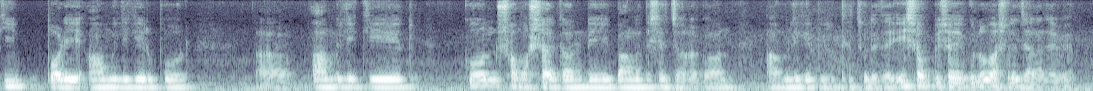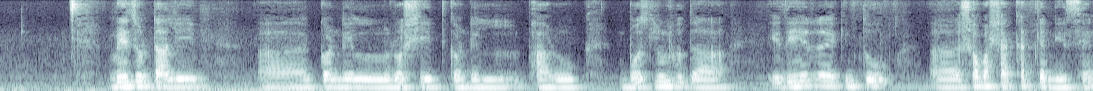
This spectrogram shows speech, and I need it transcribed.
কি পড়ে আওয়ামী লীগের উপর? আওয়ামী লীগের কোন সমস্যার কারণে বাংলাদেশের জনগণ আওয়ামী লীগের বিরুদ্ধে চলে যায়? এইসব বিষয়গুলো আসলে জানা যাবে। Major Dalim colonel Rashid, colonel Farooq, Bazlul Huda, এদের কিন্তু সবার সাক্ষাৎকার নিয়েছেন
